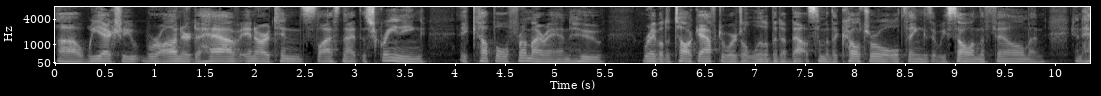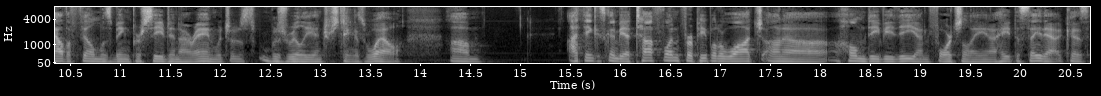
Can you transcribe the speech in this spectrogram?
Uh, we actually were honored to have in our attendance last night the screening a couple from Iran who were able to talk afterwards a little bit about some of the cultural things that we saw in the film and, and how the film was being perceived in Iran, which was was really interesting as well. Um, I think it's going to be a tough one for people to watch on a home DVD, unfortunately. And I hate to say that because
